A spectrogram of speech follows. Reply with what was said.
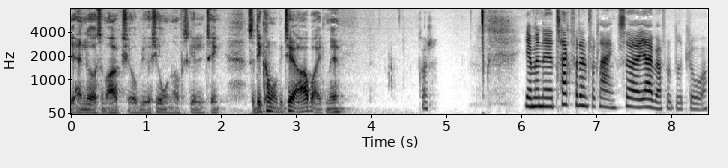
Det handler også om aktier, obligationer og forskellige ting. Så det kommer vi til at arbejde med. Godt. Jamen, uh, tak for den forklaring. Så er jeg i hvert fald blevet klogere.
